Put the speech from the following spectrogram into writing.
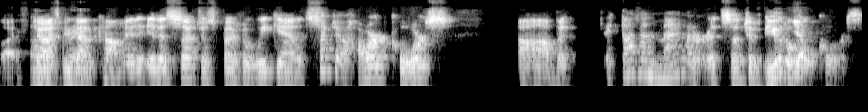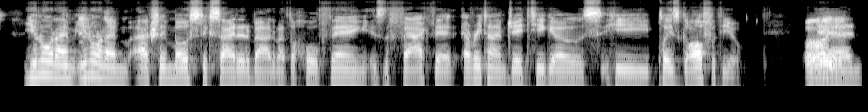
live. Oh, Josh, it's you got to come. It, it is such a special weekend. It's such a hard course, uh, but it doesn't matter. It's such a beautiful Yep. course. You know what I'm you know what I'm actually most excited about about the whole thing is the fact that every time JT goes, he plays golf with you. Oh yeah. and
